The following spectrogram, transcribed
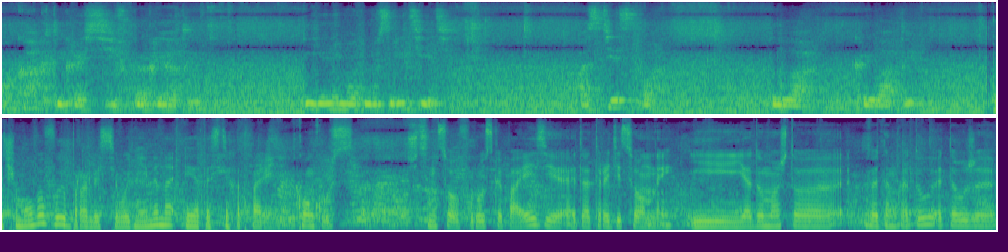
О, как ты красив, проклятый! И я не могу взлететь. А с детства была крылатой. Почему вы выбрали сегодня именно это стихотворение? Конкурс чтецов русской поэзии – это традиционный. И я думаю, что в этом году это уже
